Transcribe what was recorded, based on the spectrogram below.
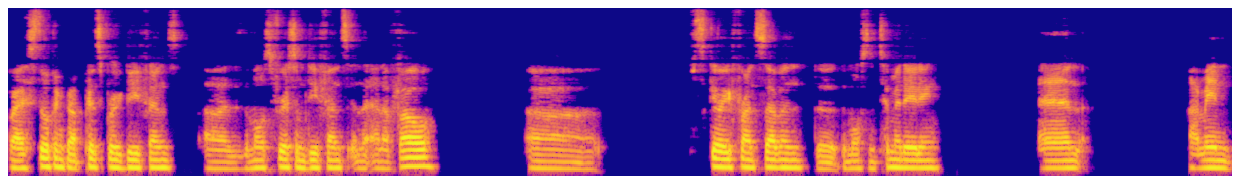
but I still think that Pittsburgh defense uh, is the most fearsome defense in the NFL. Uh, scary front seven, the the most intimidating, and I mean,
